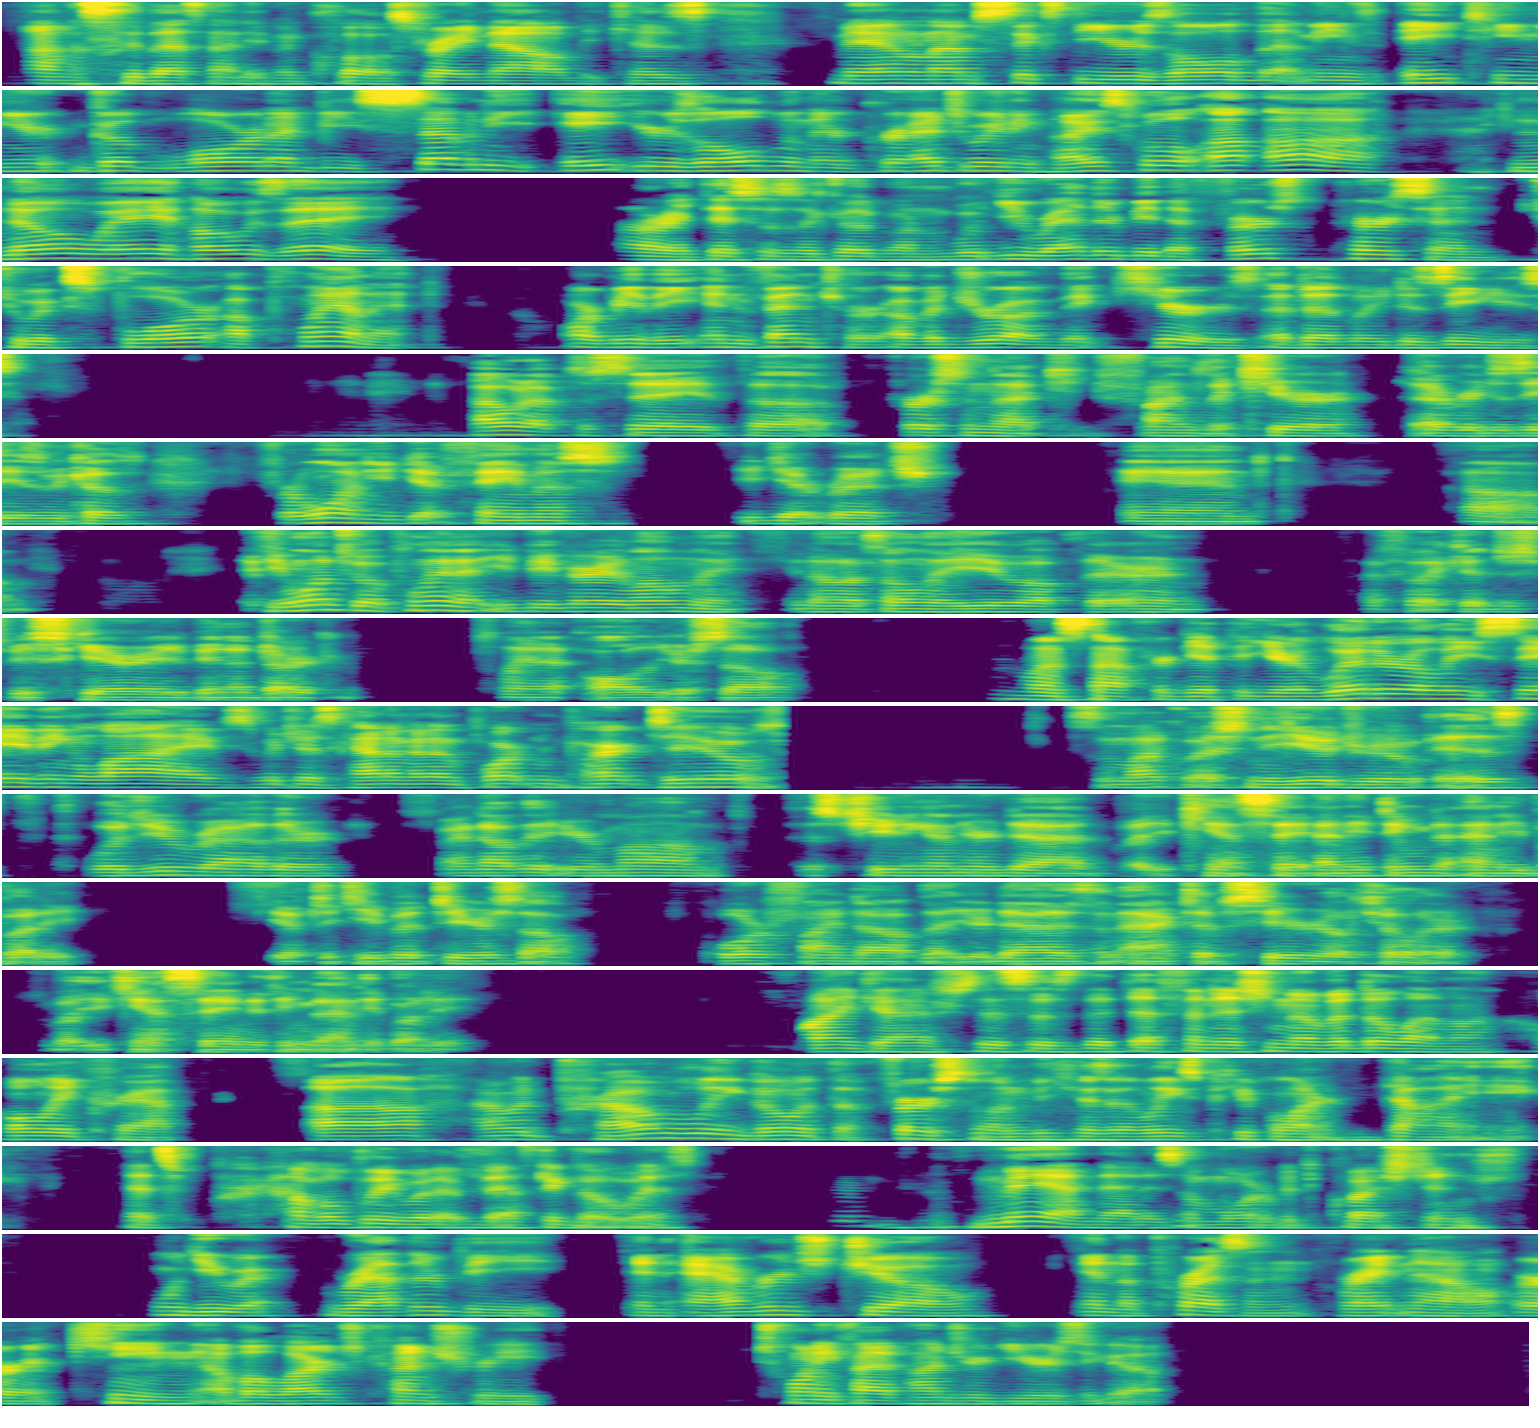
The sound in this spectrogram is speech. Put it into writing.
Honestly, that's not even close right now because man, when I'm 60 years old, that means 18 years. Good lord, I'd be 78 years old when they're graduating high school. Uh-uh. No way, Jose. All right, this is a good one. Would you rather be the first person to explore a planet or be the inventor of a drug that cures a deadly disease? I would have to say the person that finds a cure to every disease because, for one, you'd get famous, you'd get rich, and um, if you went to a planet, you'd be very lonely. You know, it's only you up there, and I feel like it'd just be scary to be in a dark planet all to yourself. Let's not forget that you're literally saving lives, which is kind of an important part too. So my question to you, Drew, is: Would you rather find out that your mom is cheating on your dad, but you can't say anything to anybody? You have to keep it to yourself, or find out that your dad is an active serial killer, but you can't say anything to anybody. My gosh, this is the definition of a dilemma. Holy crap. Uh, I would probably go with the first one because at least people aren't dying. That's probably what I'd have to go with. Man, that is a morbid question. Would you rather be an average Joe in the present right now or a king of a large country 2,500 years ago?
